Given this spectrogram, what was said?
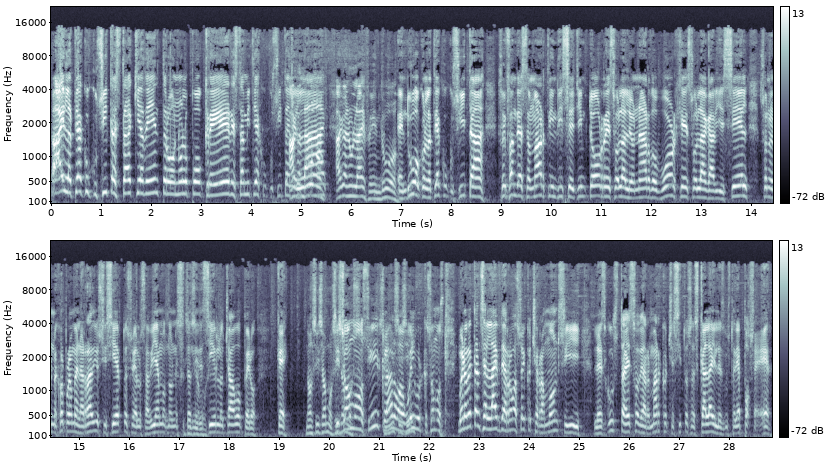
¡Ay, la tía Cucucita está aquí adentro! No lo puedo creer, está mi tía Cucucita en el dúo, live. hagan un live en dúo. En dúo con la tía Cucucita. Soy fan de Aston Martin, dice Jim Torres. Hola Leonardo Borges. Hola Gaby Esel. Son el mejor programa de la radio. Sí, es cierto, eso ya lo sabíamos. No necesitas Sí ni somos. decirlo, chavo, pero ¿qué? No, sí somos, Sí, somos, sí, claro, sí, a sí. Wilbur que somos. Bueno, métanse al live de arroba soy coche Ramón si les gusta eso de armar cochecitos a escala y les gustaría poseer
